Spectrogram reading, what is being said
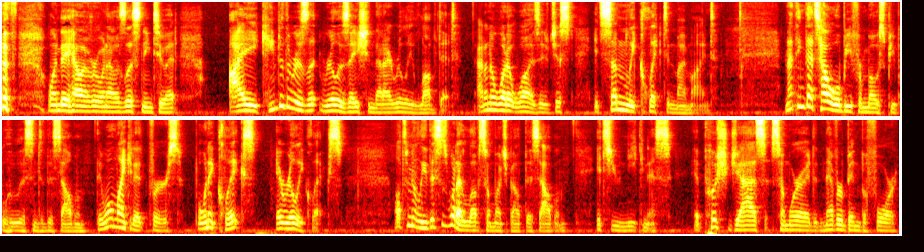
One day, however, when I was listening to it, I came to the realization that I really loved it. I don't know what it was. It just, it suddenly clicked in my mind. And I think that's how it will be for most people who listen to this album. They won't like it at first, but when it clicks, it really clicks. Ultimately, this is what I love so much about this album its uniqueness. It pushed jazz somewhere it had never been before,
